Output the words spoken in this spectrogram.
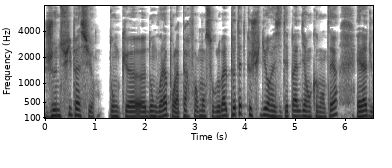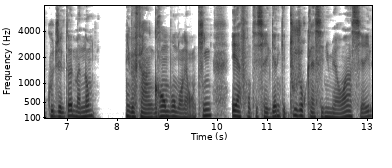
Je ne suis pas sûr. Donc, euh, donc voilà pour la performance au global. Peut-être que je suis dur, n'hésitez pas à le dire en commentaire. Et là, du coup, Gelton, maintenant, il veut faire un grand bond dans les rankings et affronter Cyril Gann, qui est toujours classé numéro 1, Cyril,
